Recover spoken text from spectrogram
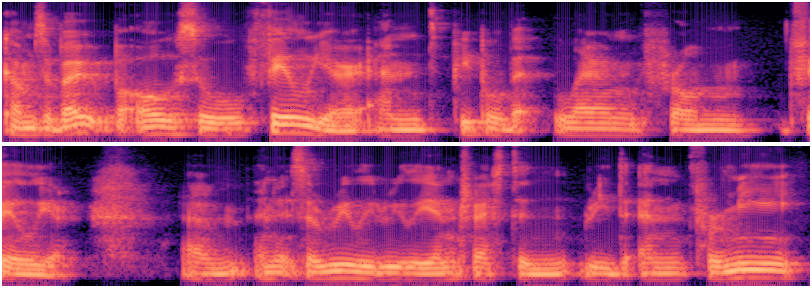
comes about, but also failure and people that learn from failure. Um, and it's a really, really interesting read. And for me,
